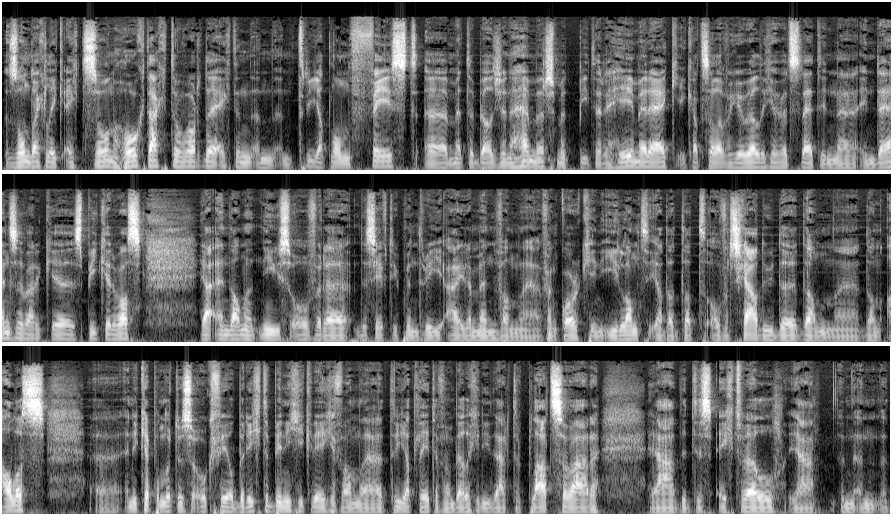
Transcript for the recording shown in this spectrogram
zondag leek echt zo'n hoogdag te worden. Echt een, een, een triathlonfeest uh, met de Belgian Hammers, met Pieter Hemerijk. Ik had zelf een geweldige wedstrijd in, uh, in Deinzen, waar ik uh, speaker was. Ja, en dan het nieuws over de 70.3 Ironman van, van Cork in Ierland. Ja, dat, dat overschaduwde dan, dan alles. en ik heb ondertussen ook veel berichten binnengekregen van triatleten van België die daar ter plaatse waren. Ja, dit is echt wel... Ja, een, een,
